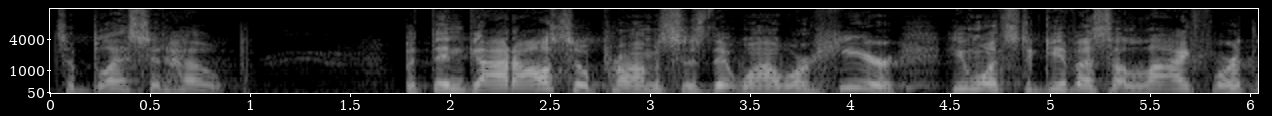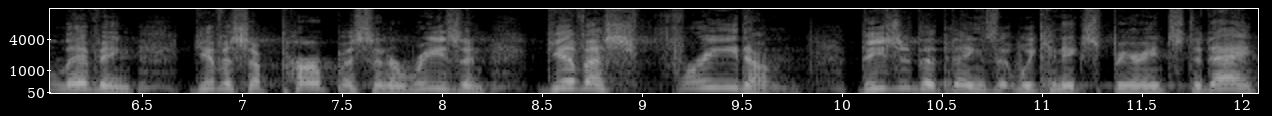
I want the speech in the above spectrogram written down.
It's a blessed hope. But then God also promises that while we're here, He wants to give us a life worth living, give us a purpose and a reason, give us freedom. These are the things that we can experience today.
